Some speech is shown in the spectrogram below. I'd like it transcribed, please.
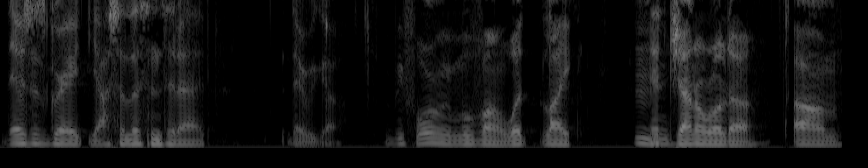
Theirs is great. Y'all should listen to that. There we go. Before we move on, what like Mm. in general though, um,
